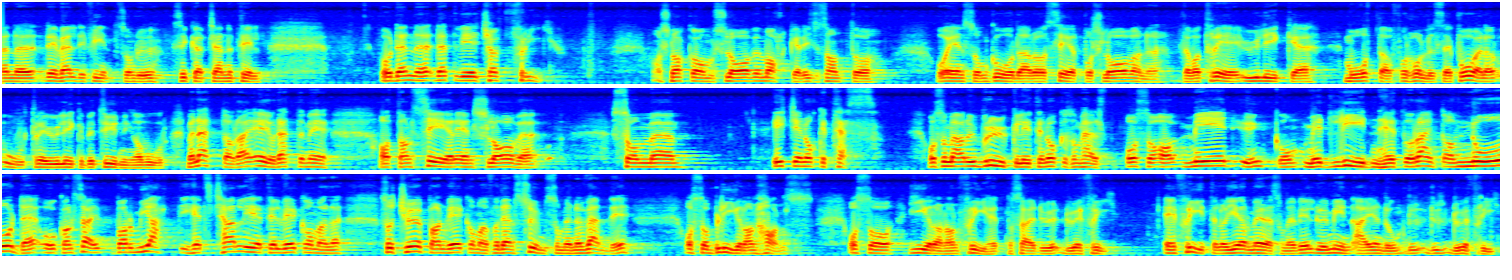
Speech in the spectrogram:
men uh, det er veldig fint, som du sikkert kjenner til. Og denne, dette vi er kjøpt fri. Han snakker om slavemarked, ikke sant? Og, og en som går der og ser på slavene. Det var tre ulike måter å forholde seg på, eller ord, tre ulike betydninger av ord. Men ett av dem er jo dette med at han ser en slave som eh, ikke er noe tess, og som er ubrukelig til noe som helst. Også av medynk og medlidenhet og rent av nåde og kan si barmhjertighetskjærlighet til vedkommende, så kjøper han vedkommende for den sum som er nødvendig, og så blir han hans. Og så gir han han friheten og sier du, du er fri Jeg er fri til å gjøre med deg som jeg vil. Du er min eiendom. Du, du, du er fri.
